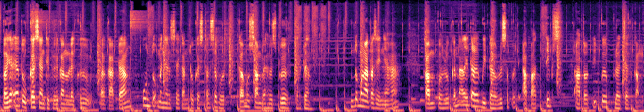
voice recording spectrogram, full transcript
Banyaknya tugas yang diberikan oleh guru, terkadang untuk menyelesaikan tugas tersebut, kamu sampai harus bergadang. Untuk mengatasinya, kamu perlu kenali terlebih dahulu seperti apa tips atau tipe belajar kamu.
